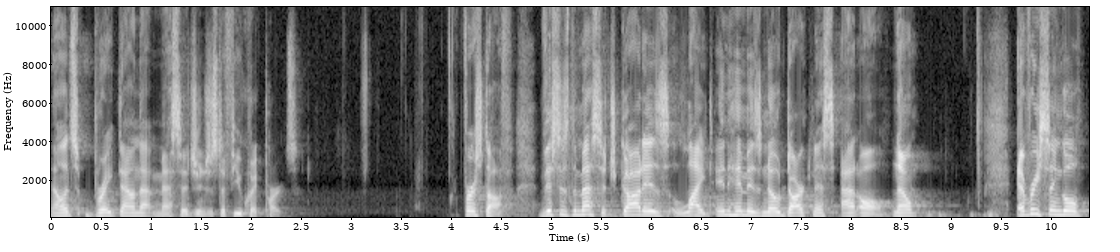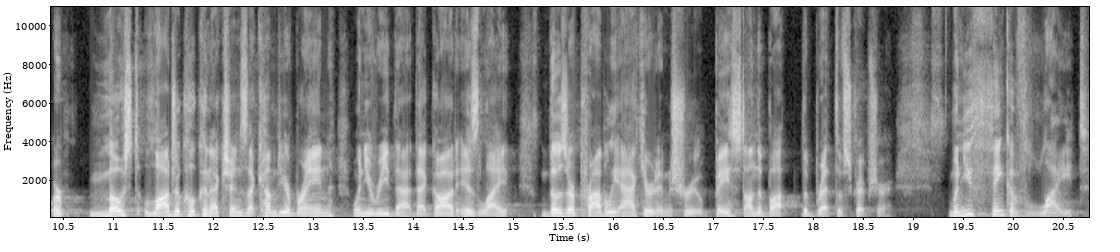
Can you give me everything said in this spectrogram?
Now let's break down that message in just a few quick parts. First off, this is the message God is light. In him is no darkness at all. Now, every single or most logical connections that come to your brain when you read that, that God is light, those are probably accurate and true based on the, the breadth of Scripture. When you think of light,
